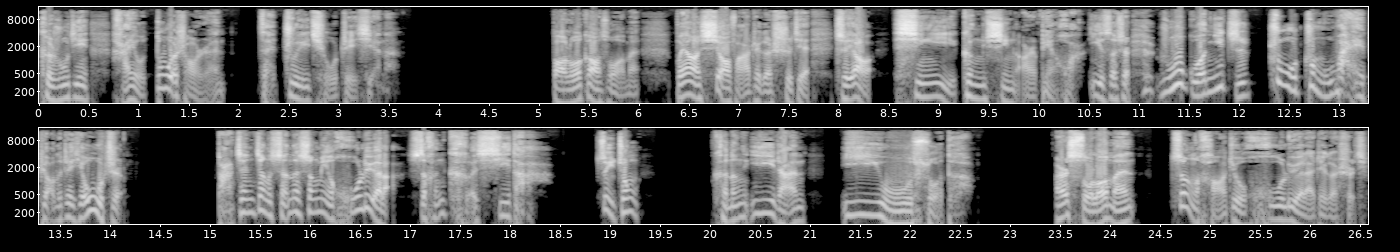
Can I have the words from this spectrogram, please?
可如今还有多少人在追求这些呢？保罗告诉我们，不要效法这个世界，只要心意更新而变化。意思是，如果你只注重外表的这些物质，把真正神的生命忽略了，是很可惜的，最终可能依然一无所得。而所罗门正好就忽略了这个事情，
